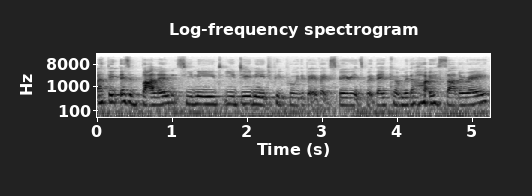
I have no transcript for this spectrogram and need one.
I think there's a balance. You need you do need people with a bit of experience, but they come with a higher salary.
